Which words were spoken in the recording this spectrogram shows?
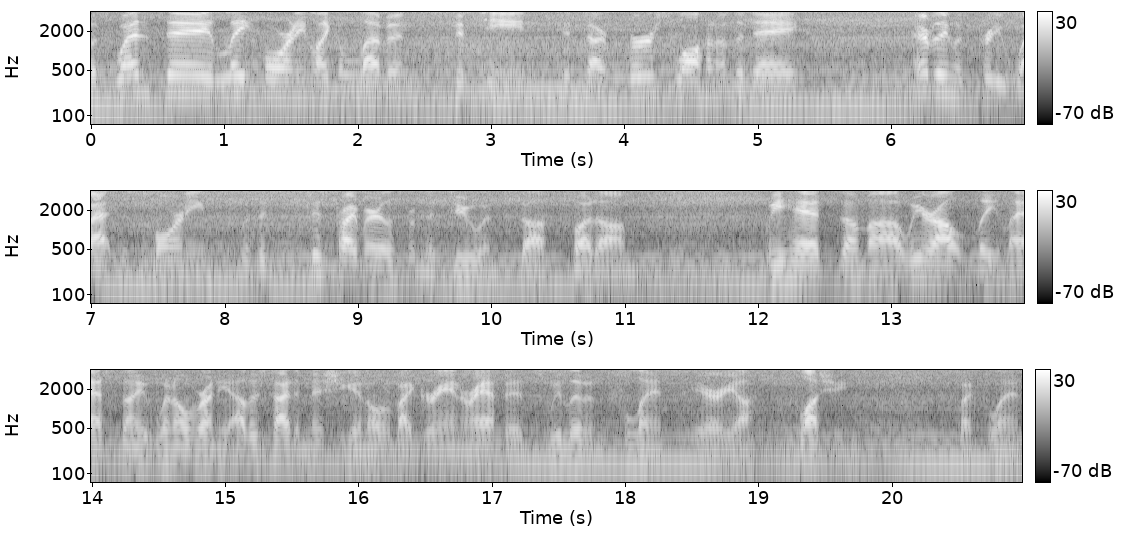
it's Wednesday, late morning, like 11, 15. It's our first lawn of the day. Everything was pretty wet this morning, with the just primarily from the dew and stuff. But um, we had some. Uh, we were out late last night. Went over on the other side of Michigan, over by Grand Rapids. We live in Flint area, Flushing, by Flint,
